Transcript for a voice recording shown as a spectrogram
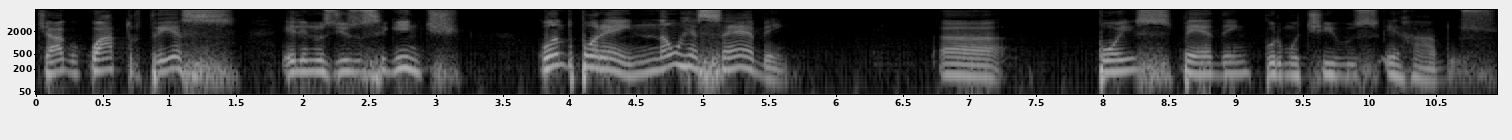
Tiago 4, 3, ele nos diz o seguinte: quando, porém, não recebem uh, pois pedem por motivos errados.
